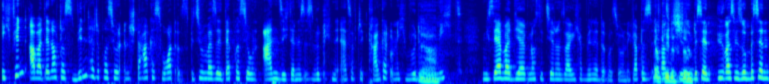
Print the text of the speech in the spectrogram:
Ich finde aber dennoch, dass Winterdepression ein starkes Wort ist, beziehungsweise Depression an sich, denn es ist wirklich eine ernsthafte Krankheit und ich würde Ja. nicht mich selber diagnostizieren und sagen, ich habe Winterdepression. Ich glaube, das ist etwas, Okay, das was wir so ein bisschen, was wir so ein bisschen,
